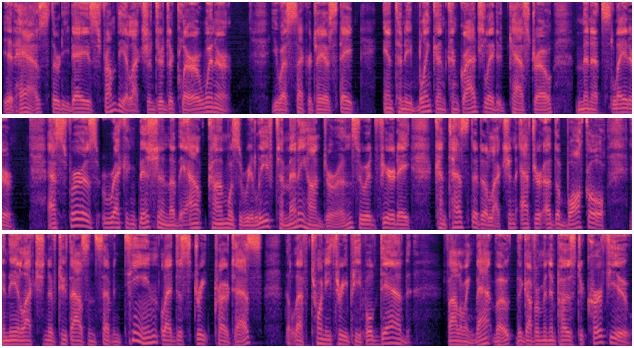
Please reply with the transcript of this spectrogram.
It has 30 days from the election to declare a winner. U.S. Secretary of State Antony Blinken congratulated Castro minutes later. Asfura's recognition of the outcome was a relief to many Hondurans who had feared a contested election after a debacle in the election of 2017 led to street protests that left 23 people dead. Following that vote, the government imposed a curfew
